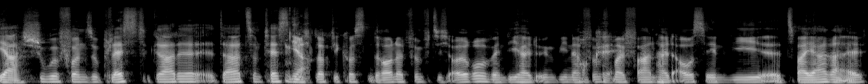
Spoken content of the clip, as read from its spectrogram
ja Schuhe von Suplest gerade da zum Testen. Ja. Ich glaube, die kosten 350 Euro. Wenn die halt irgendwie nach okay. fünfmal fahren halt aussehen wie äh, zwei Jahre alt,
